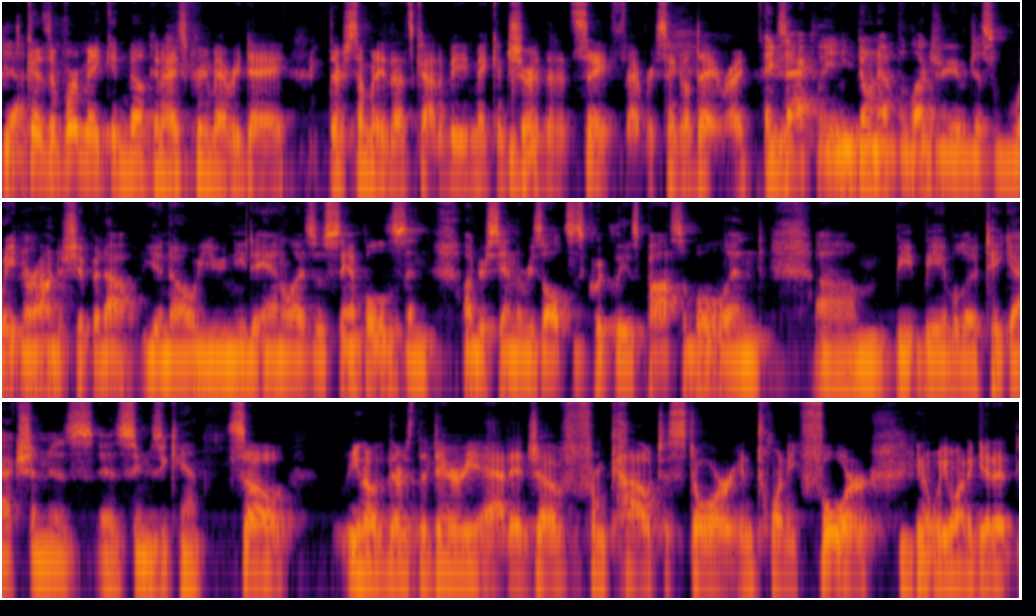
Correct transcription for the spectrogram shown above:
Yeah. Because if we're making milk and ice cream every day, there's somebody that's got to be making sure mm-hmm. that it's safe every single day, right? Exactly. And you don't have the luxury of just waiting around to ship it out. You know, you need to analyze those samples and understand the results as quickly as possible, and um, be be able to take action as as soon as you can. So you know, there's the dairy adage of from cow to store in 24. Mm-hmm. You know, mm-hmm. we want to get it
